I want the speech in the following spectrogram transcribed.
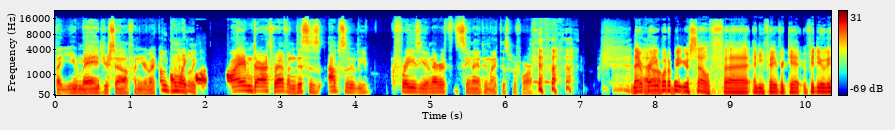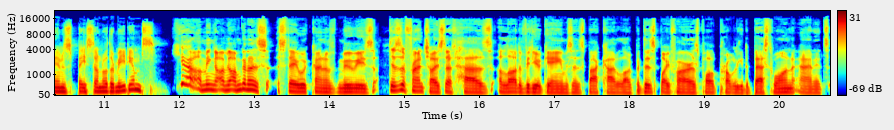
that you made yourself, and you're like, Oh, oh, my god, I'm Darth Revan. This is absolutely crazy. I've never seen anything like this before. Now, Ray, what Um, about yourself? Uh, any favorite ga- video games based on other mediums? Yeah, I mean, I'm, I'm going to stay with kind of movies. This is a franchise that has a lot of video games in its back catalog, but this by far is probably the best one, and it's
